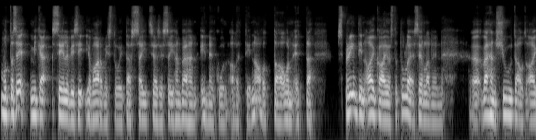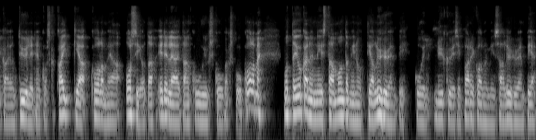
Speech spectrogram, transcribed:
Mutta se, mikä selvisi ja varmistui tässä itse asiassa ihan vähän ennen kuin alettiin nauhoittaa, on, että sprintin aikaa, josta tulee sellainen vähän shootout-aikaa on tyylinen, koska kaikkia kolmea osiota edelleen ajetaan Q1, Q2, Q3, mutta jokainen niistä on monta minuuttia lyhyempi kuin nykyisin, pari-kolme minsaa lyhyempiä.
